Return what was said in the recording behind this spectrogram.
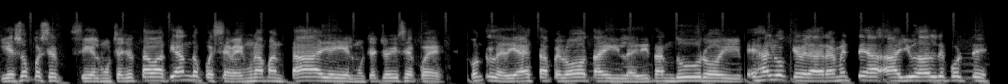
Y eso, pues, si el muchacho está bateando, pues se ve en una pantalla y el muchacho dice, pues, contra le di a esta pelota y le di tan duro. Y es algo que verdaderamente ha, ayudado al deporte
